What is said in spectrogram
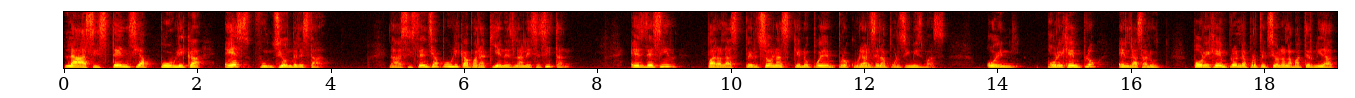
la asistencia pública es función del Estado. La asistencia pública para quienes la necesitan, es decir, para las personas que no pueden procurársela por sí mismas, o en, por ejemplo, en la salud, por ejemplo, en la protección a la maternidad,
